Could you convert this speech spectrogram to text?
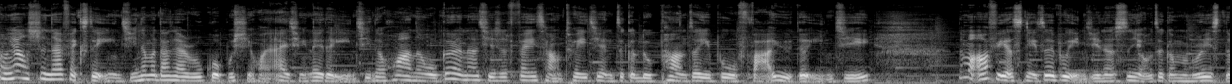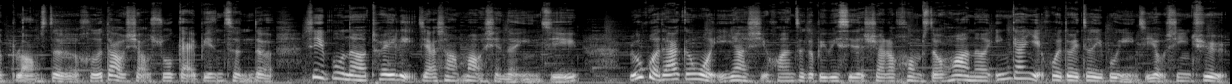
同样是 Netflix 的影集，那么大家如果不喜欢爱情类的影集的话呢，我个人呢其实非常推荐这个 Lupin 这一部法语的影集。那么，Obviously，这部影集呢是由这个 Maurice de b l a n c 的河道小说改编成的，是一部呢推理加上冒险的影集。如果大家跟我一样喜欢这个 BBC 的 Sherlock Holmes 的话呢，应该也会对这一部影集有兴趣。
